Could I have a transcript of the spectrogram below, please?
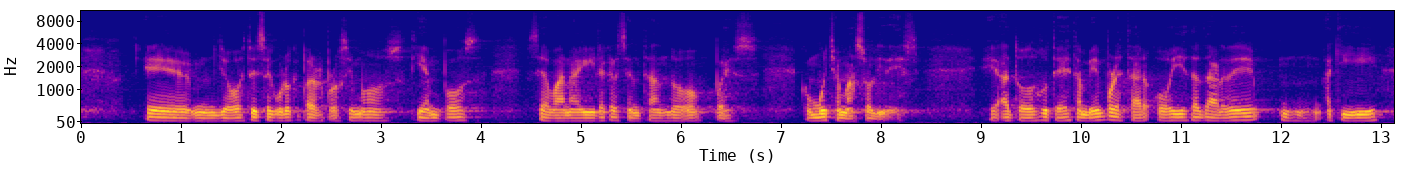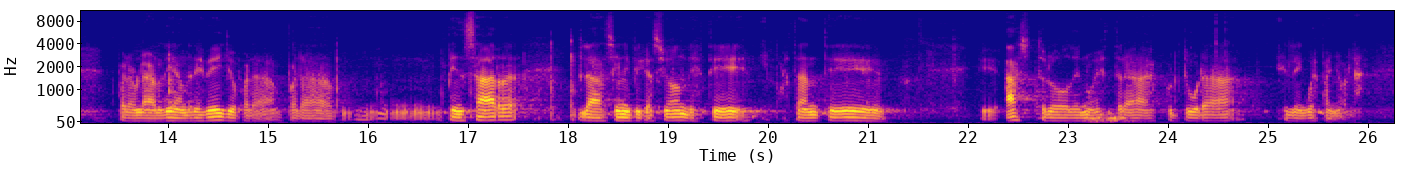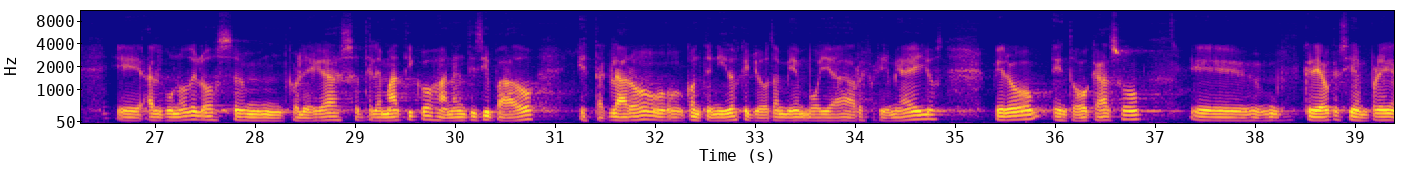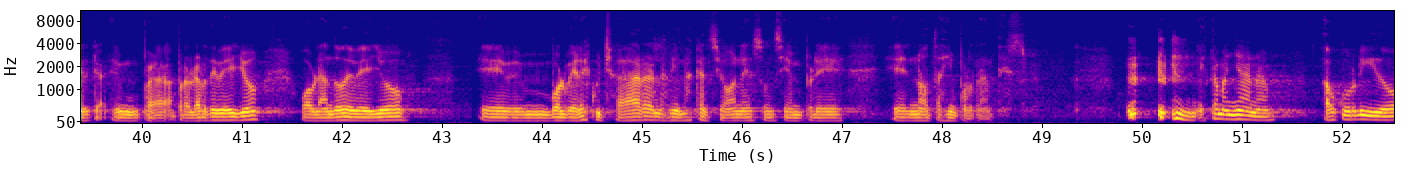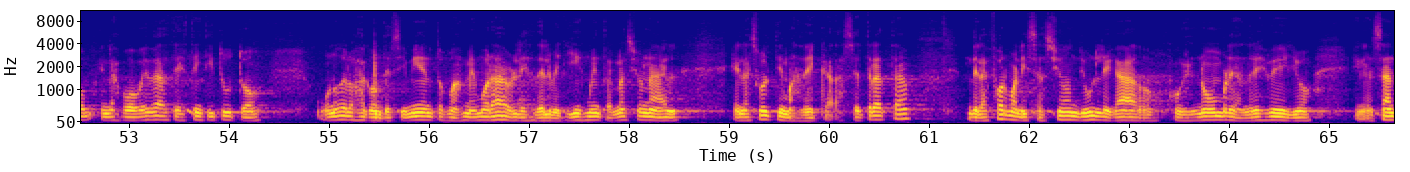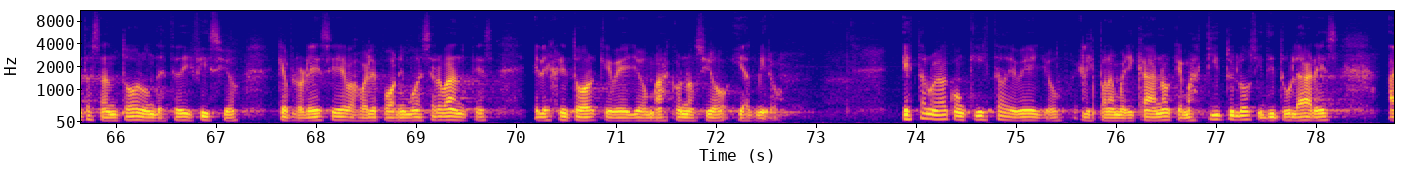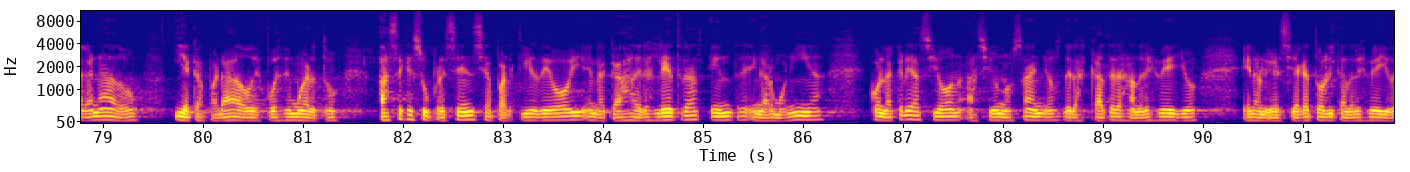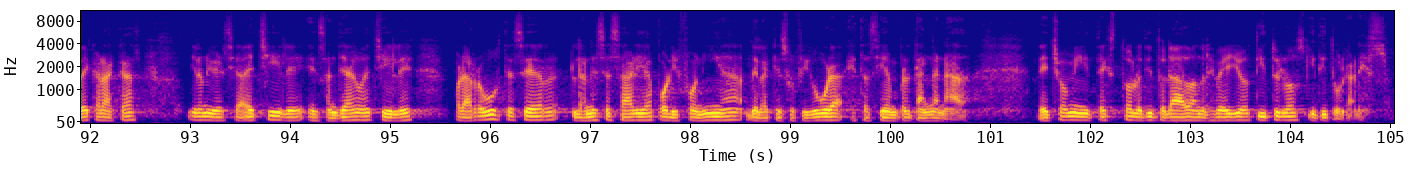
eh, yo estoy seguro que para los próximos tiempos se van a ir acrecentando pues, con mucha más solidez. A todos ustedes también por estar hoy, esta tarde, mm, aquí para hablar de Andrés Bello, para, para mm, pensar la significación de este importante eh, astro de nuestra cultura en lengua española. Eh, algunos de los em, colegas telemáticos han anticipado, está claro, contenidos que yo también voy a referirme a ellos, pero en todo caso eh, creo que siempre para, hablar de Bello o hablando de Bello, eh, volver a escuchar las mismas canciones son siempre eh, notas importantes. Esta mañana ha ocurrido en las bóvedas de este instituto uno de los acontecimientos más memorables del bellismo internacional en las últimas décadas. Se trata de la formalización de un legado con el nombre de Andrés Bello en el Santa Santorum de este edificio que florece bajo el epónimo de Cervantes, el escritor que Bello más conoció y admiró. Esta nueva conquista de Bello, el hispanoamericano que más títulos y titulares ha ganado y acaparado después de muerto, hace que su presencia a partir de hoy en la caja de las letras entre en armonía con la creación hace unos años de las cátedras Andrés Bello en la Universidad Católica Andrés Bello de Caracas y la Universidad de Chile, en Santiago de Chile, para robustecer la necesaria polifonía de la que su figura está siempre tan ganada. De hecho, mi texto lo he titulado Andrés Bello, Títulos y Titulares.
